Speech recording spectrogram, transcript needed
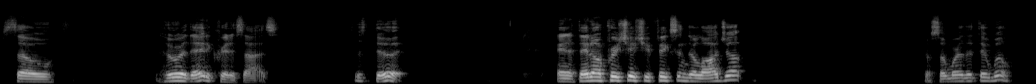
So who are they to criticize? Just do it. And if they don't appreciate you fixing their lodge up, go somewhere that they will.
